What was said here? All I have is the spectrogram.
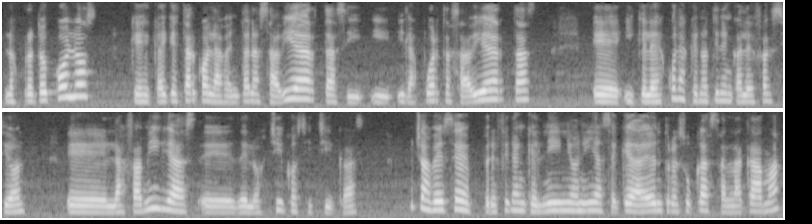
los protocolos que, hay que estar con las ventanas abiertas y las puertas abiertas, eh, y que las escuelas que no tienen calefacción, eh, las familias eh, de los chicos y chicas muchas veces prefieren que el niño o niña se quede dentro de su casa en la cama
